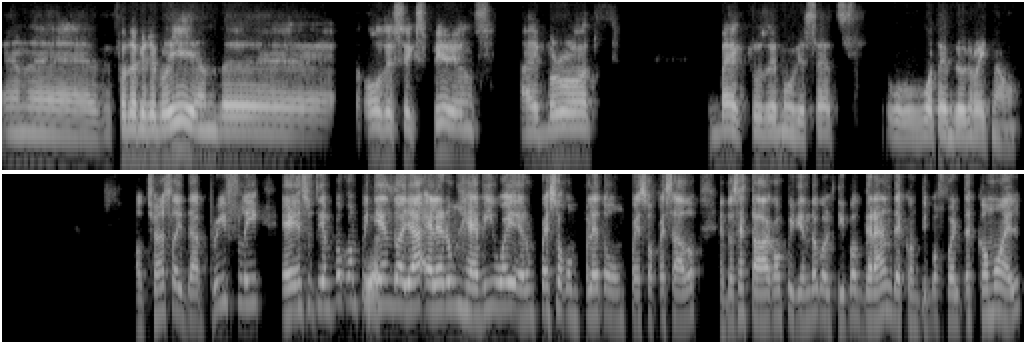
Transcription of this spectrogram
and uh, for WWE, and uh, all this experience I brought back to the movie sets, what I'm doing right now. I'll translate that briefly. Eh, en su tiempo compitiendo allá, él era un heavyweight, era un peso completo, un peso pesado. Entonces estaba compitiendo con tipos grandes, con tipos fuertes como él.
